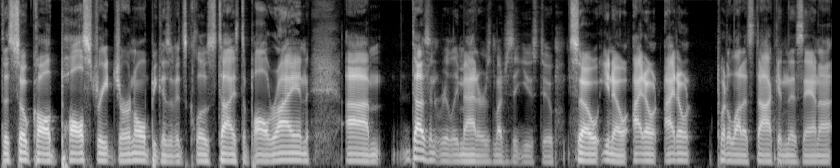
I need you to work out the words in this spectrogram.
the so-called Paul Street Journal, because of its close ties to Paul Ryan, um, doesn't really matter as much as it used to. So you know, I don't I don't put a lot of stock in this, Anna.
